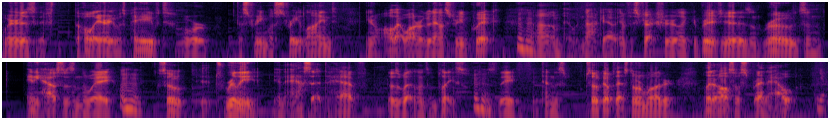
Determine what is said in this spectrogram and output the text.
Whereas if the whole area was paved or the stream was straight lined, you know all that water will go downstream quick. Mm-hmm. Um, it would knock out infrastructure like your bridges and roads and any houses in the way. Mm-hmm. So it's really an asset to have those wetlands in place mm-hmm. because they, they tend to soak up that storm water, let it also spread out, yep,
